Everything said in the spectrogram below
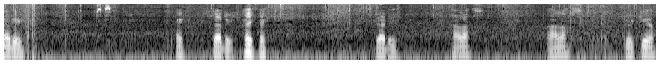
Steady. Hey, Daddy. Hey, hey. Steady. Alice. Alice. Good girl.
